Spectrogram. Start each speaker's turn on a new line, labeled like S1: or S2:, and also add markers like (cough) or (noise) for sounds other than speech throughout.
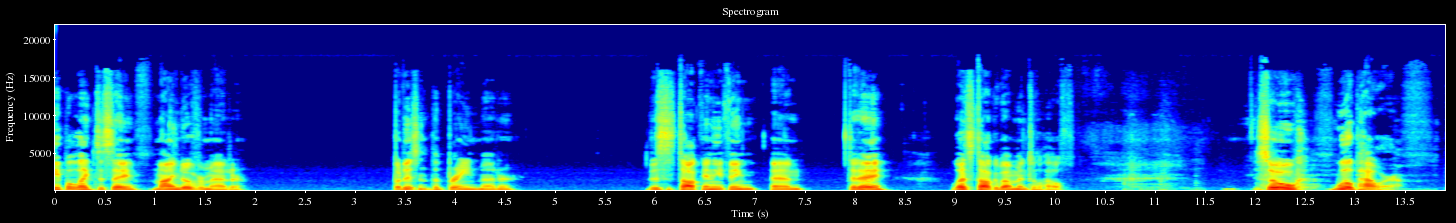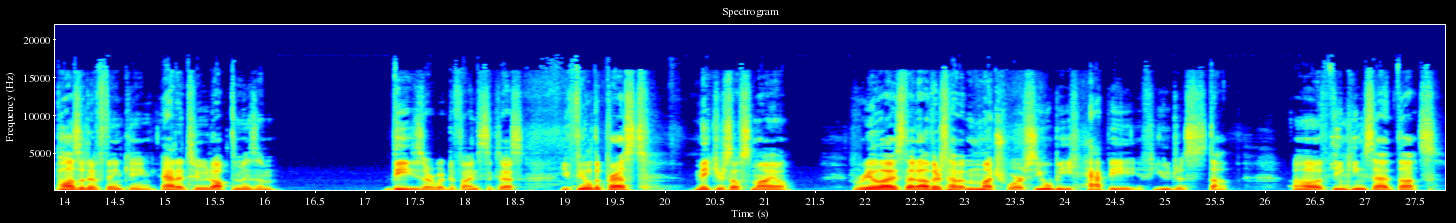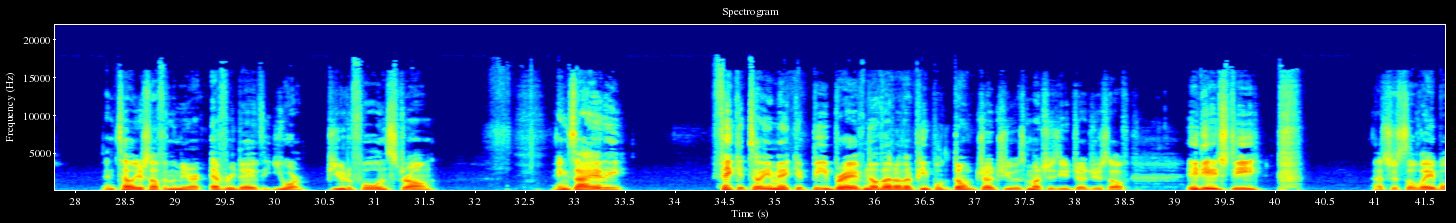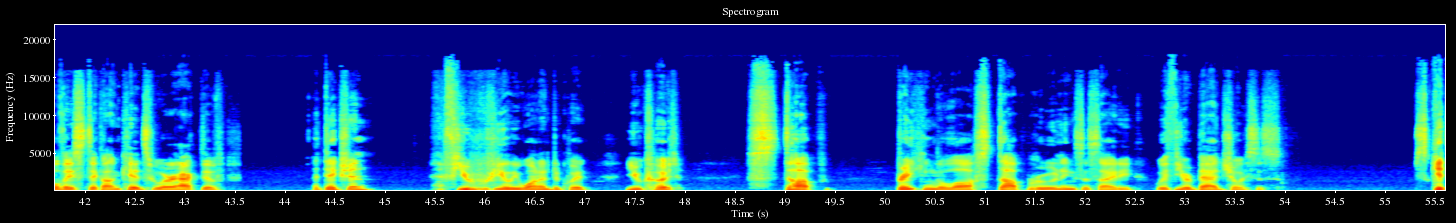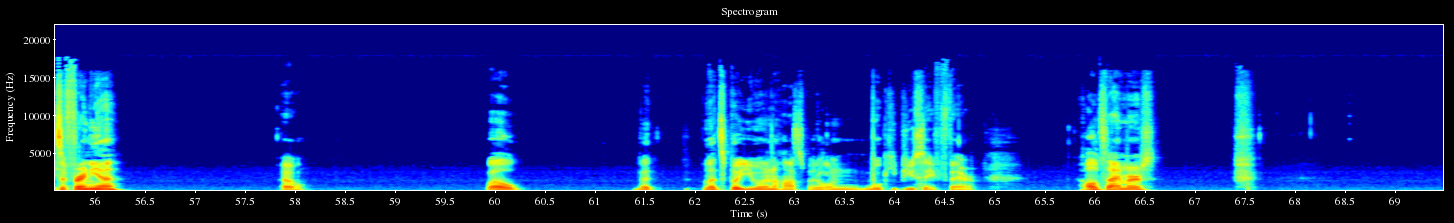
S1: People like to say mind over matter. But isn't the brain matter? This is Talk Anything, and today, let's talk about mental health. So, willpower, positive thinking, attitude, optimism. These are what define success. You feel depressed? Make yourself smile. Realize that others have it much worse. You'll be happy if you just stop uh, thinking sad thoughts and tell yourself in the mirror every day that you are beautiful and strong. Anxiety? Fake it till you make it. Be brave. Know that other people don't judge you as much as you judge yourself. ADHD? Pff, that's just a label they stick on kids who are active. Addiction? If you really wanted to quit, you could. Stop breaking the law. Stop ruining society with your bad choices. Schizophrenia? Oh. Well, let let's put you in a hospital and we'll keep you safe there. Alzheimer's? (sighs)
